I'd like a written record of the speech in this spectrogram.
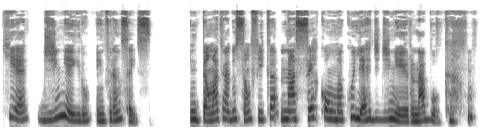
que é dinheiro em francês. Então a tradução fica nascer com uma colher de dinheiro na boca.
